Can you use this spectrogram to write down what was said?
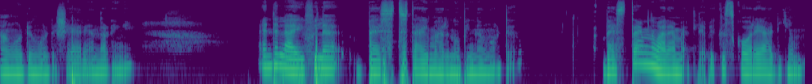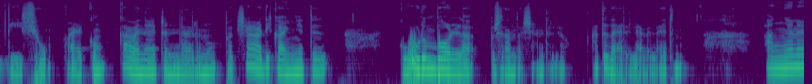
അങ്ങോട്ടും ഇങ്ങോട്ടും ഷെയർ ചെയ്യാൻ തുടങ്ങി. എന്റെ ലൈഫിലെ ബെസ്റ്റ് ടൈമായിരുന്നു പിന്നെ അങ്ങോട്ട്. ബെസ്റ്റ് ടൈം എന്ന് പറയാൻ പറ്റില്ല. ബിക്കോസ് കുറേ അടിയും ദേഷ്യവും വഴക്കും ഒക്കെ അവനായിട്ടുണ്ടായിരുന്നു. പക്ഷെ അടി കഴിഞ്ഞിട്ട് കൂടുമ്പോൾ ഉള്ള ഒരു സന്തോഷം ഉണ്ടല്ലോ അത് വേറെ ലെവലായിരുന്നു അങ്ങനെ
